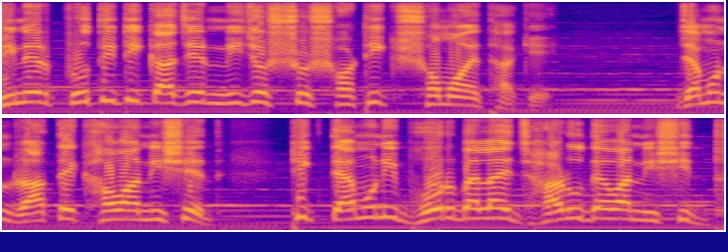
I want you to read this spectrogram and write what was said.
দিনের প্রতিটি কাজের নিজস্ব সঠিক সময় থাকে। যেমন রাতে খাওয়া নিষেধ, ঠিক তেমনি ভোরবেলায় ঝাড়ু দেওয়া নিষিদ্ধ।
